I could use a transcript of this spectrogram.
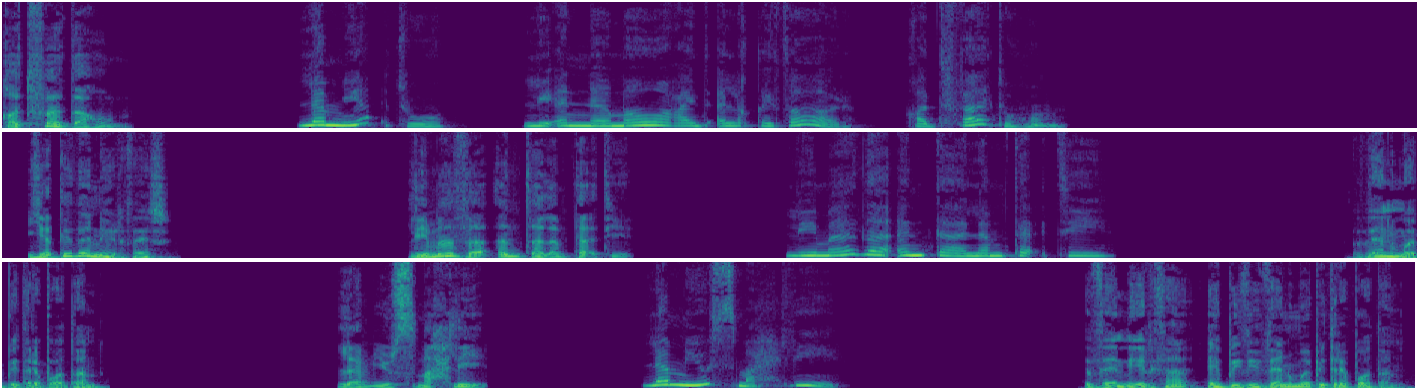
قد فاتهم لم يأتوا لأن موعد القطار قد فاتهم Γιατί δεν ήρθες? لماذا أنت لم تأتي؟ لماذا أنت لم تأتي؟ Δεν μου επιτρεπόταν. لم يسمح لي لم يسمح لي Δεν ήρθα επειδή δεν μου επιτρεπόταν.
